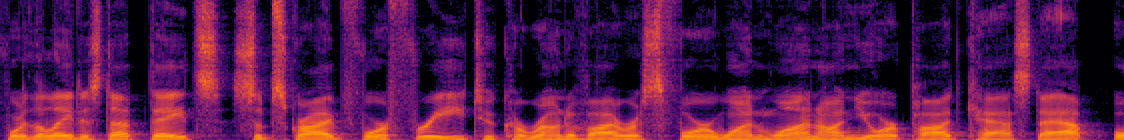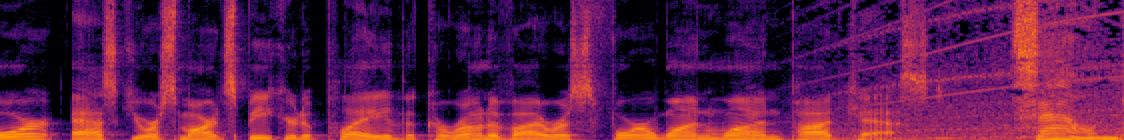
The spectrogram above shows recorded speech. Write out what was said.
For the latest updates, subscribe for free to Coronavirus 411 on your podcast app or ask your smart speaker to play the Coronavirus 411 podcast. Sound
